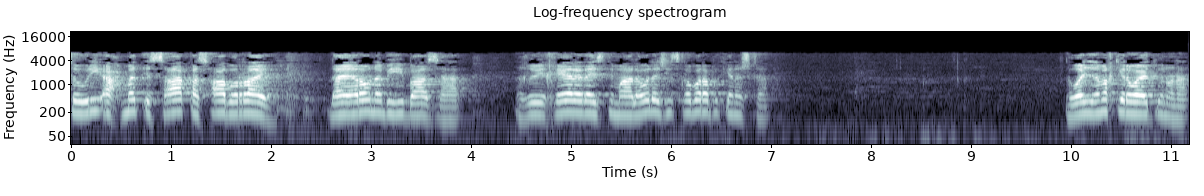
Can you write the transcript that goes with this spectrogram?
سوری احمد اسحاق اصحاب الرای لا يرون به باسا غوی خیر را استعمالول شي خبره پکې نشته د وجه مخکې روایتونه نه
